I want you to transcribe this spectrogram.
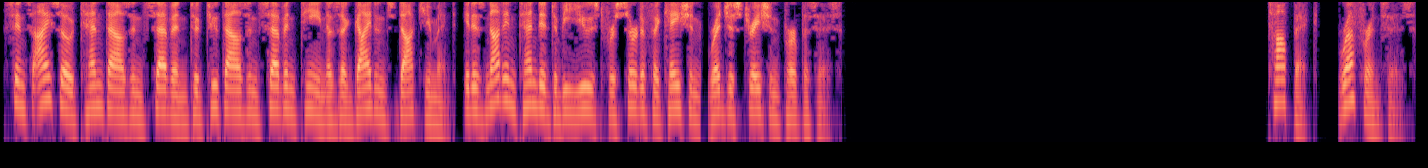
Since ISO 10007-2017 is a guidance document, it is not intended to be used for certification, registration purposes. References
